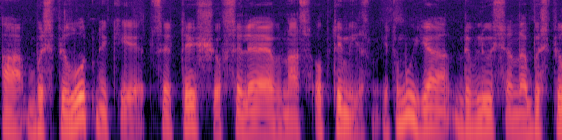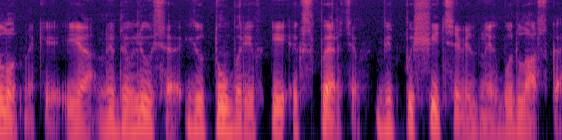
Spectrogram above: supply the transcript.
А безпілотники це те, що вселяє в нас оптимізм. І тому я дивлюся на безпілотники. Я не дивлюся ютуберів і експертів. Відпишіться від них, будь ласка.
